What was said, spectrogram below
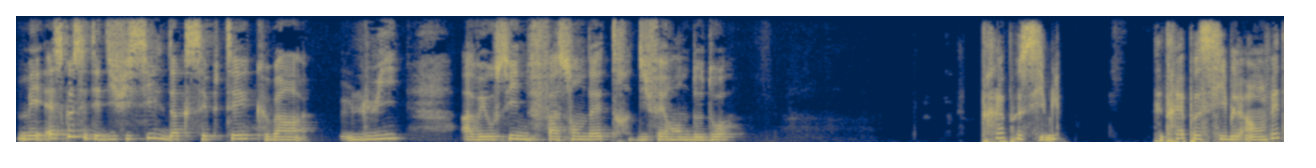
Mais est-ce que c'était difficile d'accepter que ben lui avait aussi une façon d'être différente de toi? Très possible. C'est très possible. En fait,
